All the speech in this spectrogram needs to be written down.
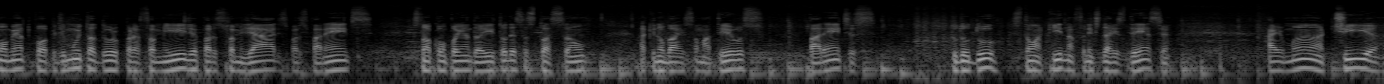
Um momento, Pop, de muita dor para a família, para os familiares, para os parentes. Estão acompanhando aí toda essa situação aqui no bairro São Mateus. Parentes do Dudu estão aqui na frente da residência. A irmã, a tia,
